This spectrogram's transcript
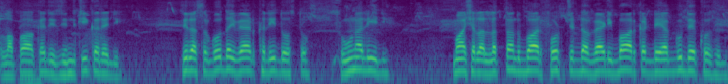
अल्लाह पाक दी ज़िंदगी करे जी। ज़िला सरगोदा ही वैड खली दोस्तों, सून अली जी। माशाला लत्तां तो बाहर फुट चिड्डा वैड़ी बहर क्डे अगू देखो सो जी।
